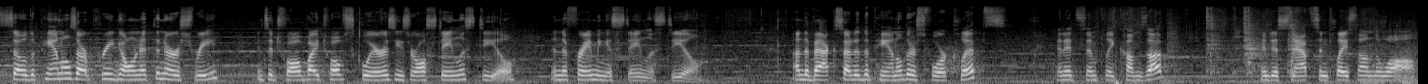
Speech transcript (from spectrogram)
So the panels are pre-gown at the nursery into 12 by 12 squares. These are all stainless steel and the framing is stainless steel. On the back side of the panel there's four clips and it simply comes up and just snaps in place on the wall.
